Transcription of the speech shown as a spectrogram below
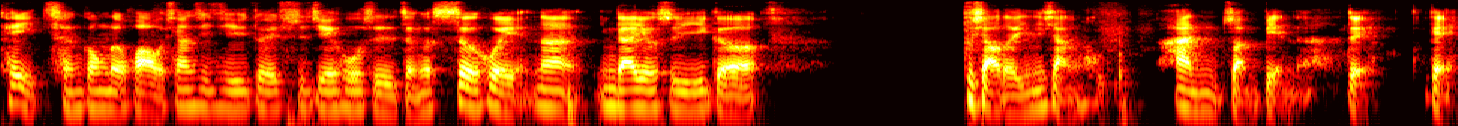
可以成功的话，我相信其实对世界或是整个社会，那应该又是一个不小的影响和转变了，对，OK，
